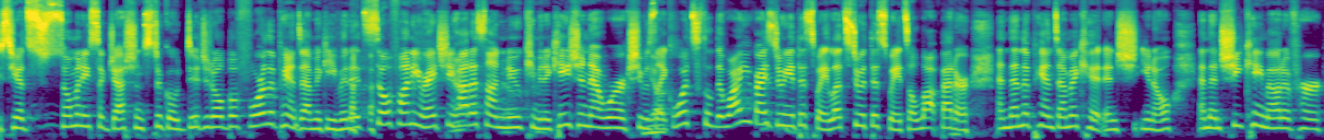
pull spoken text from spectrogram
she had so many suggestions to go digital before the pandemic. Even it's so funny, right? She had us on new communication network. She was Yep. like, "What's the why are you guys doing it this way? Let's do it this way. It's a lot better." And then the pandemic hit, and she, you know, and then she came out of her,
